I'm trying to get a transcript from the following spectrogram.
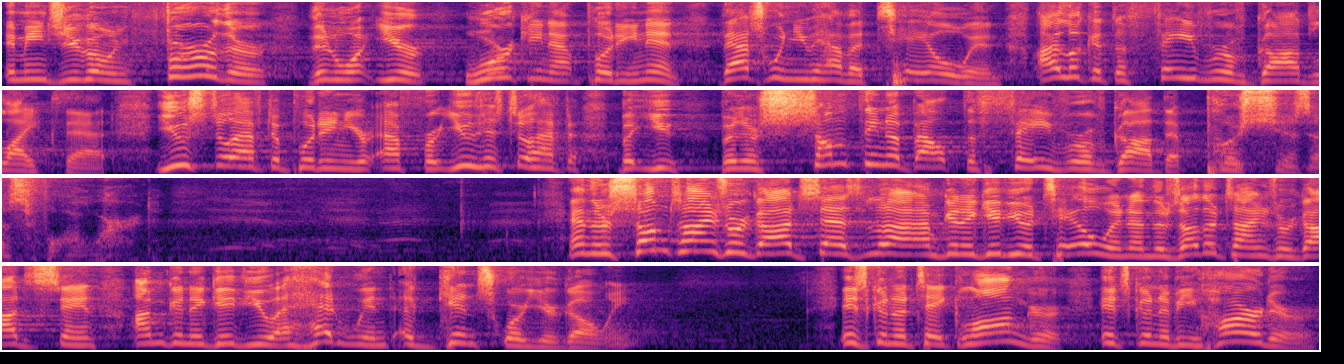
It means you're going further than what you're working at putting in. That's when you have a tailwind. I look at the favor of God like that. You still have to put in your effort. You still have to, but you, but there's something about the favor of God that pushes us forward. And there's some times where God says, I'm going to give you a tailwind, and there's other times where God's saying, I'm going to give you a headwind against where you're going. It's going to take longer, it's going to be harder.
